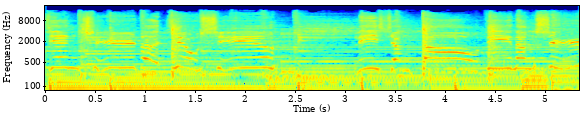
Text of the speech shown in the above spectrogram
坚持的就行。理想到底能实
